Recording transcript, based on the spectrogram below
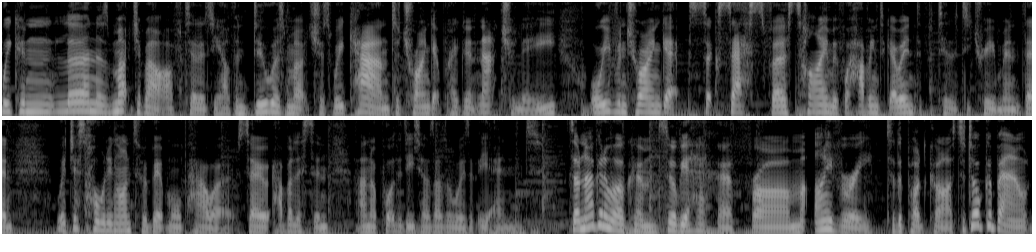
we can learn as much about our fertility health and do as much as we can to try and get pregnant naturally, or even try and get success first time if we're having to go into fertility treatment, then we're just holding on to a bit more power. So have a listen, and I'll put the details as always at the end. So I'm now going to welcome Silvia Hecher from Ivary to the podcast to talk about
